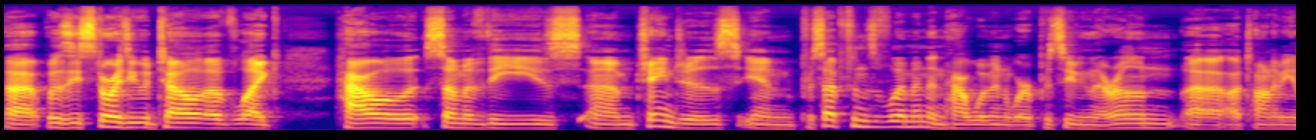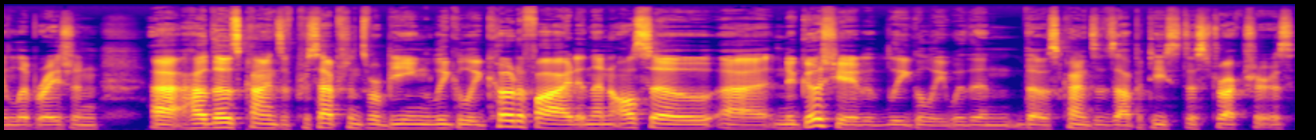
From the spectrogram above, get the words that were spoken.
uh, was these stories you would tell of like how some of these um, changes in perceptions of women and how women were perceiving their own uh, autonomy and liberation, uh, how those kinds of perceptions were being legally codified and then also uh, negotiated legally within those kinds of Zapatista structures.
